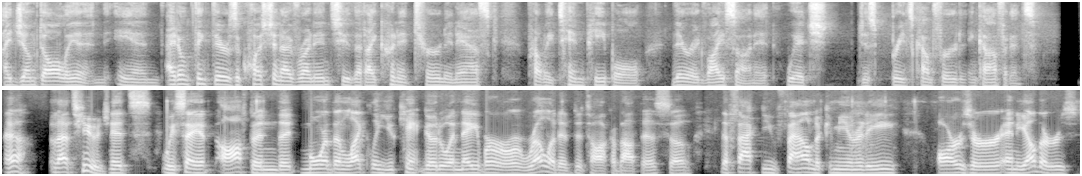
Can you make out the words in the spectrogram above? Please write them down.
I jumped all in. And I don't think there's a question I've run into that I couldn't turn and ask probably 10 people their advice on it, which just breeds comfort and confidence. Yeah. That's huge. It's we say it often that more than likely you can't go to a neighbor or a relative to talk about this. So the fact you found a community, ours or any others,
